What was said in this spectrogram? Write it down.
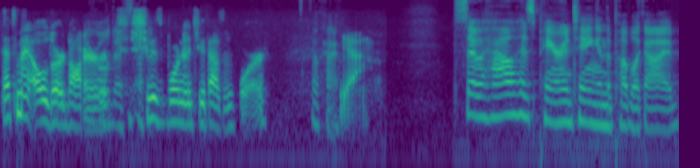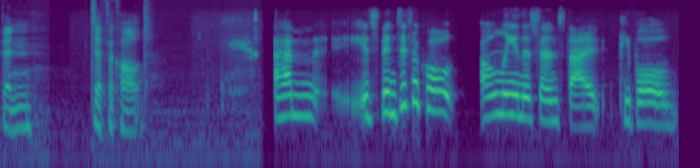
That's my older daughter. She was born in 2004. Okay. Yeah. So, how has parenting in the public eye been difficult? Um, it's been difficult only in the sense that people,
